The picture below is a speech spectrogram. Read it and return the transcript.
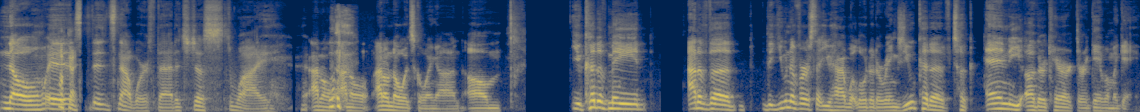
no, it's it's not worth that. It's just why I don't I don't I don't know what's going on. Um, you could have made out of the the universe that you have with Lord of the Rings. You could have took any other character and gave him a game,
